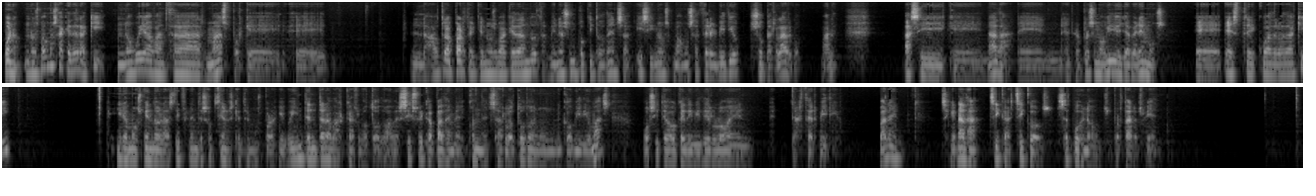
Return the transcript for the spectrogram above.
Bueno, nos vamos a quedar aquí. No voy a avanzar más porque eh, la otra parte que nos va quedando también es un poquito densa y si nos vamos a hacer el vídeo súper largo, ¿vale? Así que nada, en, el próximo vídeo ya veremos eh, este cuadro de aquí. Iremos viendo las diferentes opciones que tenemos por aquí. Voy a intentar abarcarlo todo, a ver si soy capaz de condensarlo todo en un único vídeo más o si tengo que dividirlo en, tercer vídeo. ¿Vale? Así que nada, chicas, chicos, sed buenos, portaros bien.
